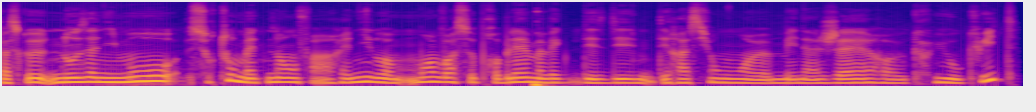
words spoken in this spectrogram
Parce que nos animaux, surtout maintenant, enfin Rémi doit moins voir ce problème avec des, rations euh, ménagères euh, crues ou cuites.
